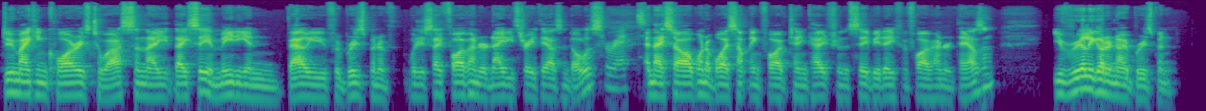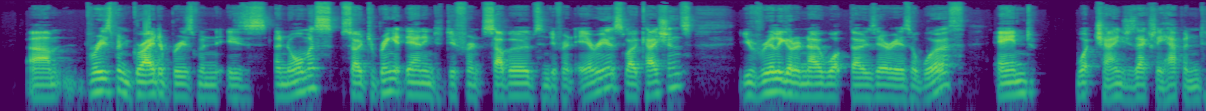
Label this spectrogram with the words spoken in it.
do make inquiries to us and they, they see a median value for Brisbane of, what do you say, $583,000? Correct. And they say, I want to buy something 5, 10K from the CBD for 500000 you've really got to know Brisbane. Um, Brisbane, Greater Brisbane is enormous. So to bring it down into different suburbs and different areas, locations, you've really got to know what those areas are worth and what change has actually happened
